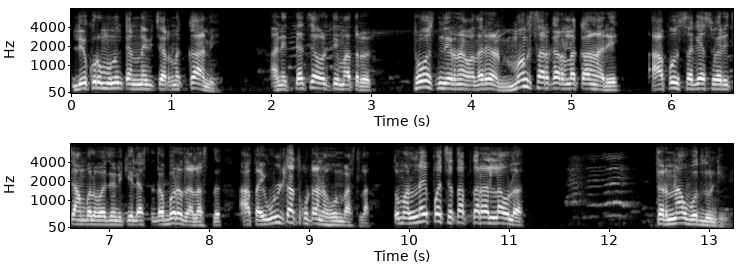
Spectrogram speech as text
लेकरू म्हणून त्यांना विचारणं का आम्ही? आणि त्याच्यावरती मात्र ठोस निर्णय होणार आहे. आणि मग सरकारला कळणार आहे आपण सगळ्या स्वारीची अंमलबजावणी केली असतं तर बरं झालं असतं. आता हे उलटाच कुठं होऊन बसला. तुम्हाला नाही पश्चाताप करायला लावला. तर नाव बदलून ठेवी.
